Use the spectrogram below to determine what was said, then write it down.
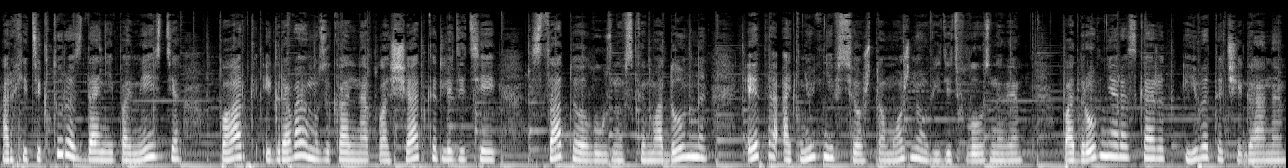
Архитектура зданий поместья, парк, игровая музыкальная площадка для детей, статуя Лузновской Мадонны – это отнюдь не все, что можно увидеть в Лузнове. Подробнее расскажет Ива Тачигана.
